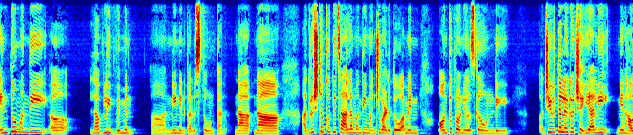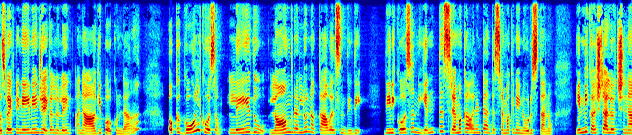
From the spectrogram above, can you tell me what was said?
ఎంతోమంది లవ్లీ విమెన్ని నేను కలుస్తూ ఉంటాను. నా నా అదృష్టం కొద్దీ చాలామంది మంచి వాళ్ళతో ఐ మీన్ ఆంటర్ప్రోన్యూర్స్గా ఉండి జీవితంలో ఏదో చెయ్యాలి నేను హౌస్ వైఫ్ని నేనేం చేయగలనులే అని ఆగిపోకుండా ఒక గోల్ కోసం లేదు లాంగ్ రన్లో నాకు కావాల్సింది ఇది. దీనికోసం ఎంత శ్రమ కావాలంటే అంత శ్రమకి నేను ఓరుస్తాను ఎన్ని కష్టాలు వచ్చినా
